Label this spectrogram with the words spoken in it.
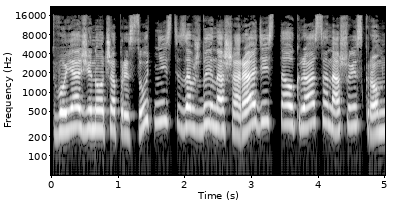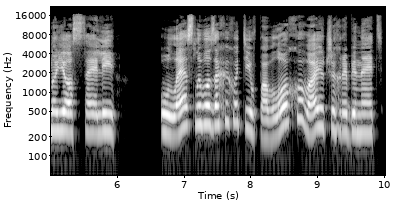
Твоя жіноча присутність завжди наша радість та окраса нашої скромної оселі. Улесливо захихотів Павло, ховаючи гребінець.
